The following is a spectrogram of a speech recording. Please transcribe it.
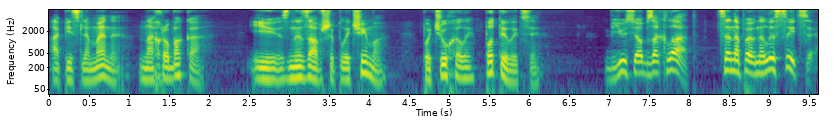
а після мене на хробака, і, знизавши плечима, почухали потилиці. Б'юся об заклад. Це, напевне, лисиця.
